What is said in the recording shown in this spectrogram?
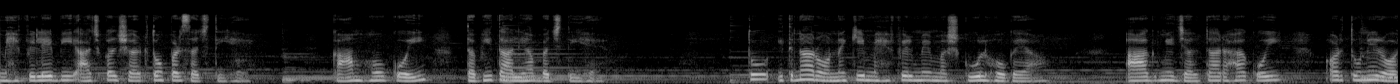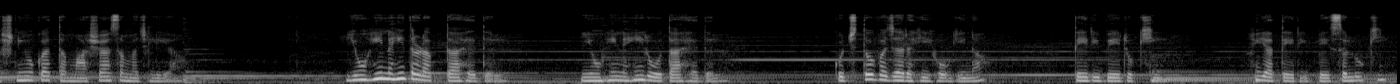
महफिलें भी आजकल शर्तों पर सजती है। काम हो कोई, तभी तालियाँ बजती है। तो इतना रौनक की महफिल में मशगूल हो गया। आग में जलता रहा कोई और तूने रोशनियों का तमाशा समझ लिया। यूँ ही नहीं तड़पता है दिल, यूँ ही नहीं रोता है दिल। कुछ तो वजह रही होगी ना, तेरी बेरुखी या तेरी बेसलूकी।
